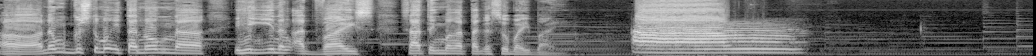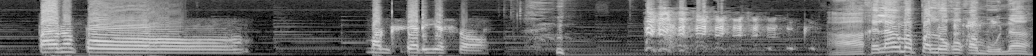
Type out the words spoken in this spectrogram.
Ah, anong gusto mong itanong na ihingi ng advice sa ating mga taga-subaybay? Um, paano po magseryoso? Ah, kailangan magpaloko ka muna.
